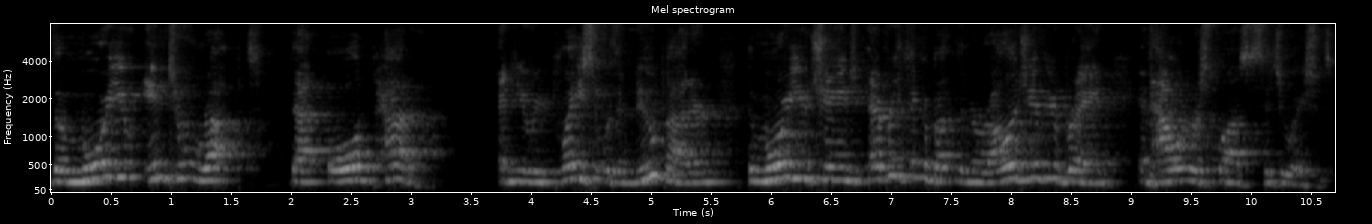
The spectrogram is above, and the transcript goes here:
the more you interrupt that old pattern and you replace it with a new pattern, the more you change everything about the neurology of your brain and how it responds to situations.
